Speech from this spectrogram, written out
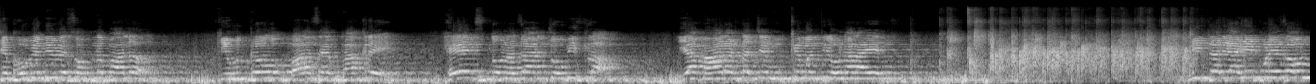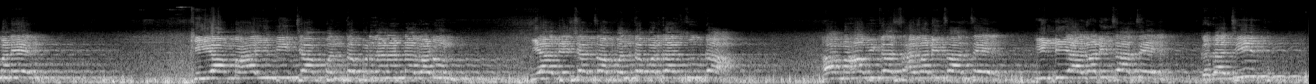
जे भव्य दिव्य स्वप्न पाहिलं की उद्धव बाळासाहेब ठाकरे हेच दोन हजार चोवीस ला या महाराष्ट्राचे मुख्यमंत्री होणार आहेत. मी तर याही पुढे जाऊन म्हणेल की या महायुतीच्या पंतप्रधानांना गाडून या देशाचा पंतप्रधान सुद्धा हा महाविकास आघाडीचा असेल इंडिया आघाडीचा असेल कदाचित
